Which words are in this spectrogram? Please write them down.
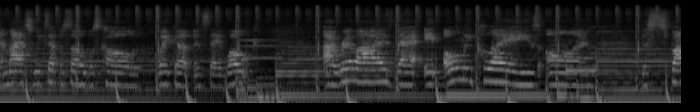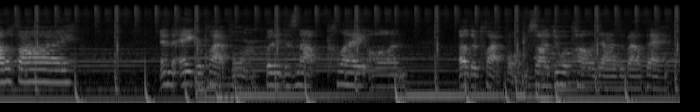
And last week's episode was called Wake Up and Stay Woke. I realized that it only plays on the Spotify and the Anchor platform, but it does not play on other platforms. So I do apologize about that.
